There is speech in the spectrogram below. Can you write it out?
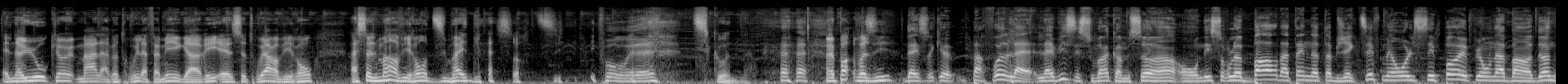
elle n'a eu aucun mal à retrouver la famille égarée. Elle se trouvait à environ, à seulement environ 10 mètres de la sortie. Pour vrai? Ticoun. Vas-y. Ben, c'est que parfois, la, la vie, c'est souvent comme ça. hein. On est sur le bord d'atteindre notre objectif, mais on le sait pas et puis on abandonne.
